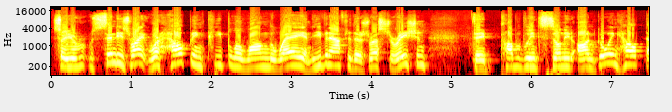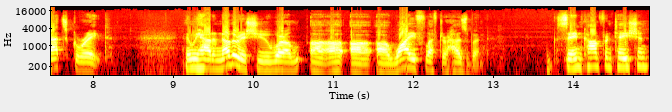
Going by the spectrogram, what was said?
So Cindy's right. We're helping people along the way, and even after there's restoration, they probably still need ongoing help. That's great. Then we had another issue where a, a, a, a wife left her husband. Same confrontation,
